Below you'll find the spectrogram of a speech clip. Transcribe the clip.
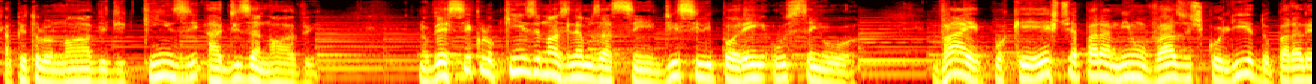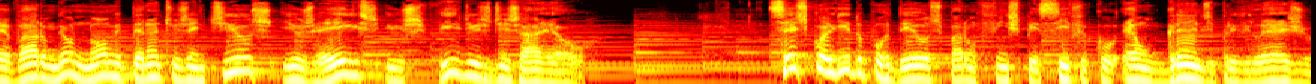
capítulo 9, de 15 a 19. No versículo 15 nós lemos assim: Disse-lhe, porém, o Senhor: Vai, porque este é para mim um vaso escolhido para levar o meu nome perante os gentios e os reis e os filhos de Israel. Ser escolhido por Deus para um fim específico é um grande privilégio.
